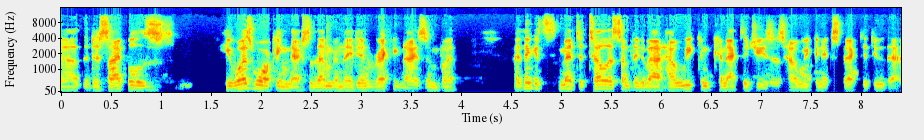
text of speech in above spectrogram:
uh, the disciples, he was walking next to them and they didn't recognize him. But I think it's meant to tell us something about how we can connect to Jesus, how we can expect to do that.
